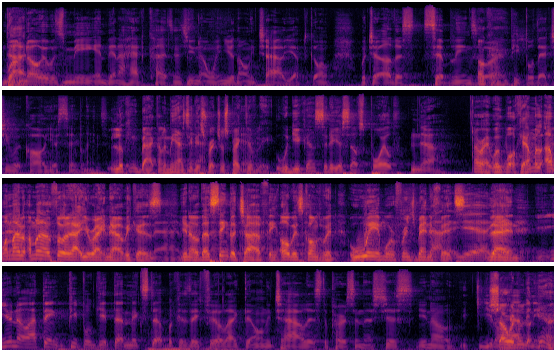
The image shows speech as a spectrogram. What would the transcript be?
Well, That- no, it was me, and then I had cousins. You know, when you're the only child, you have to go with your other siblings or Okay. people that you would call your siblings. Looking back, and let me ask you this Yeah, retrospectively: Would you consider yourself spoiled? No. All right. Well, okay. I'm gonna, I'm, gonna, I'm gonna throw it at you right now because Nah, you know nah, that single child thing always comes with way more fringe benefits Nah, yeah, than yeah. You know, I think people get that mixed up because they feel like the only child is the person that's just, you know, you don't Showered have any yeah.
